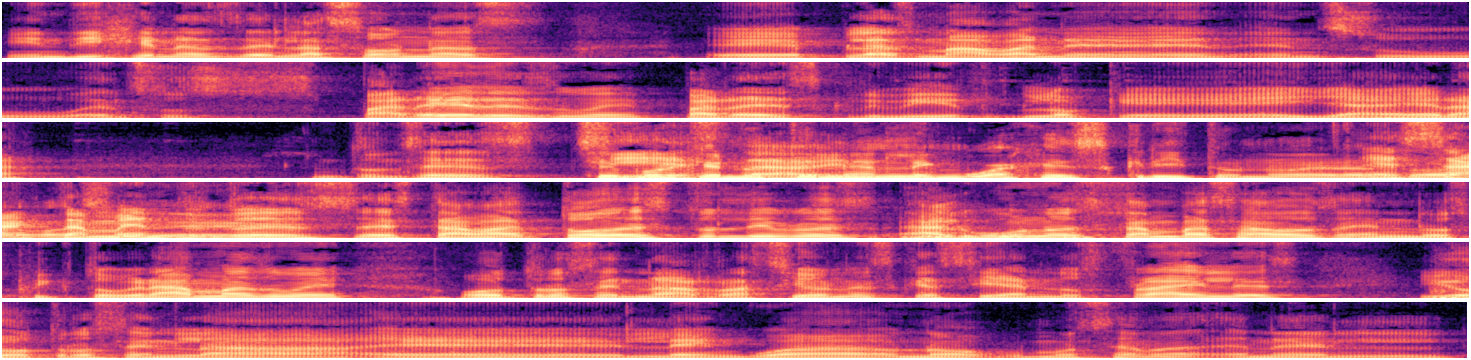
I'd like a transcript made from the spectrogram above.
indígenas de las zonas eh, plasmaban en, en su, en sus paredes, güey, para describir lo que ella era. Entonces, Sí, porque no tenían bien- lenguaje escrito, ¿no? Era Exactamente, de- entonces estaba, todos estos libros, algunos están basados en los pictogramas, güey, otros en narraciones que hacían los frailes y otros en la eh, lengua, no, ¿cómo se llama? En el,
